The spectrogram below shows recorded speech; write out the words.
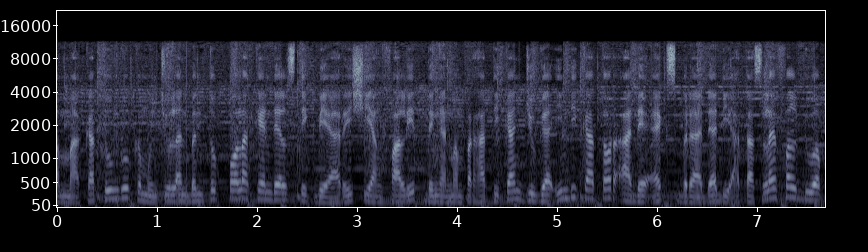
maka tunggu kemunculan bentuk pola candlestick bearish yang valid dengan memperhatikan juga indikator ADX berada di atas level 25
